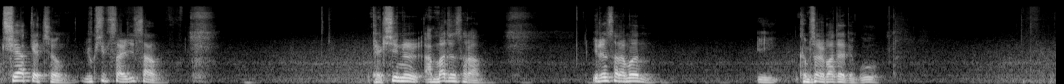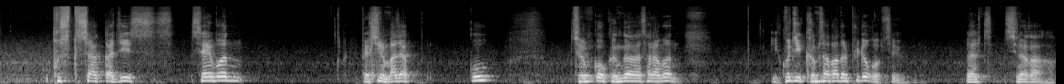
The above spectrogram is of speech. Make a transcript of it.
취약계층, 60살 이상, 백신을 안 맞은 사람, 이런 사람은 이 검사를 받아야 되고, 부스트샷까지 세 번 백신을 맞았고, 젊고 건강한 사람은 굳이 검사 받을 필요가 없어요. 지나가.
